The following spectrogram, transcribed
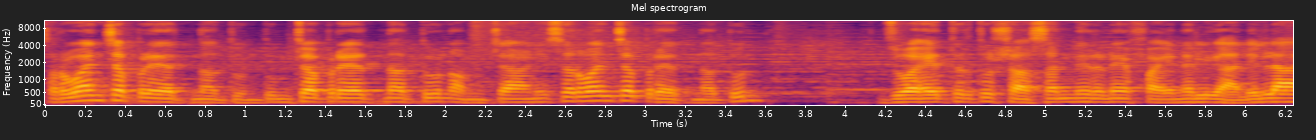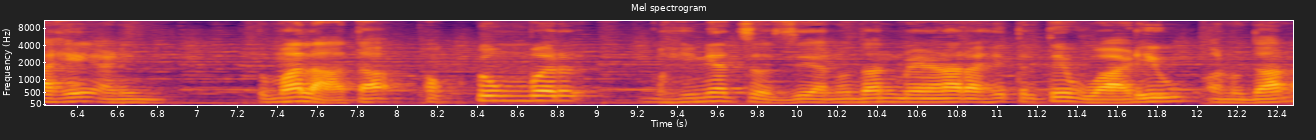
सर्वांच्या प्रयत्नातून तुमच्या प्रयत्नातून आमच्या आणि सर्वांच्या प्रयत्नातून जो आहे तर तो शासन निर्णय फायनली आलेला आहे आणि तुम्हाला आता ऑक्टोंबर महिन्याचं जे अनुदान मिळणार आहे तर ते वाढीव अनुदान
